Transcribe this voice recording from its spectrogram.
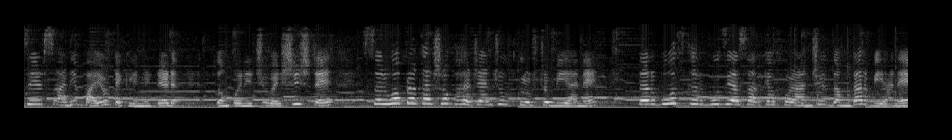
सीड्स आणि बायोटेक लिमिटेड. कंपनीची वैशिष्ट्ये सर्व प्रकारच्या भाज्यांची उत्कृष्ट बियाणे टरबूज खरबूज यासारख्या फळांची दमदार बियाणे.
